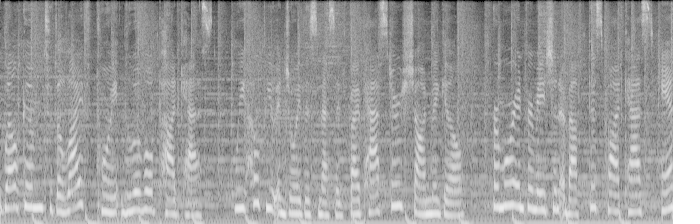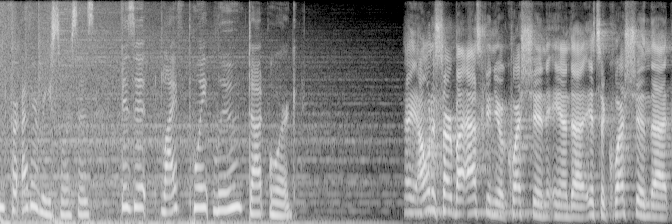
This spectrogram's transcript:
Welcome to the Life Point Louisville podcast. We hope you enjoy this message by Pastor Sean McGill. For more information about this podcast and for other resources, visit lifepointlou.org. Hey, I want to start by asking you a question, and uh, it's a question that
